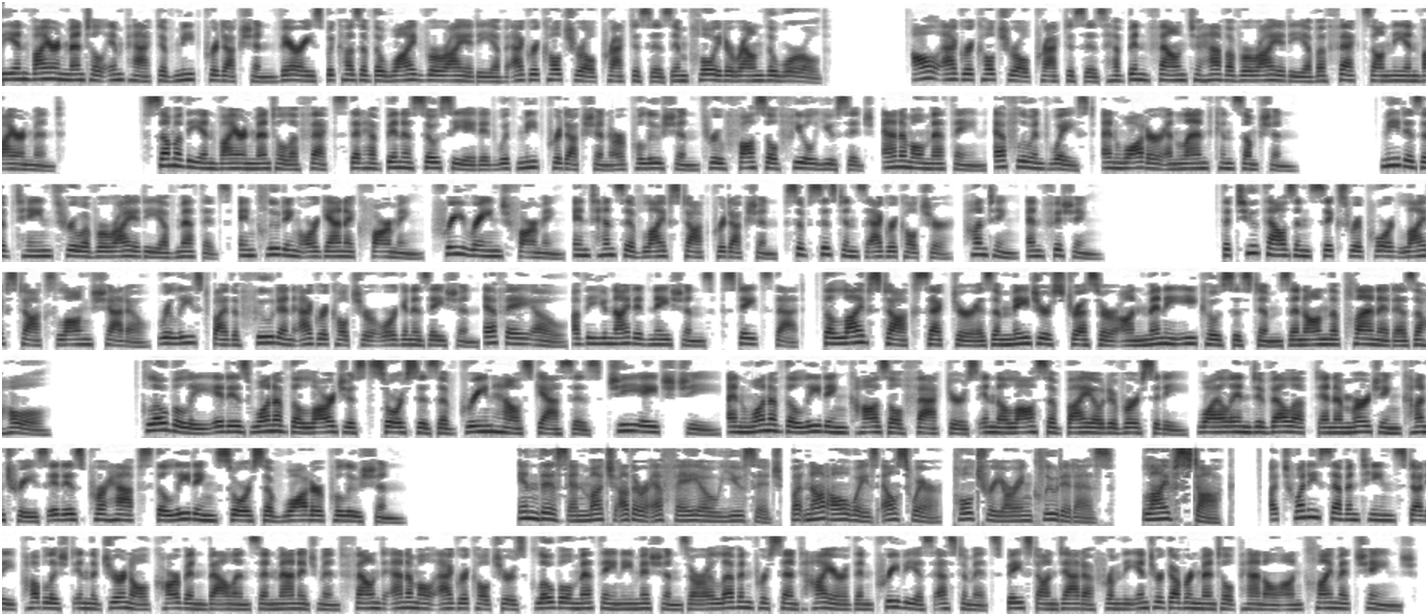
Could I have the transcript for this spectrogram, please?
The environmental impact of meat production varies because of the wide variety of agricultural practices employed around the world. All agricultural practices have been found to have a variety of effects on the environment. Some of the environmental effects that have been associated with meat production are pollution through fossil fuel usage, animal methane, effluent waste, and water and land consumption. Meat is obtained through a variety of methods, including organic farming, free-range farming, intensive livestock production, subsistence agriculture, hunting, and fishing. The 2006 report Livestock's Long Shadow, released by the Food and Agriculture Organization FAO of the United Nations, states that the livestock sector is a major stressor on many ecosystems and on the planet as a whole. Globally it is one of the largest sources of greenhouse gases GHG, and one of the leading causal factors in the loss of biodiversity, while in developed and emerging countries it is perhaps the leading source of water pollution. In this and much other FAO usage, but not always elsewhere, poultry are included as livestock a 2017 study published in the journal Carbon Balance and Management found animal agriculture's global methane emissions are 11% higher than previous estimates based on data from the Intergovernmental Panel on Climate Change.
